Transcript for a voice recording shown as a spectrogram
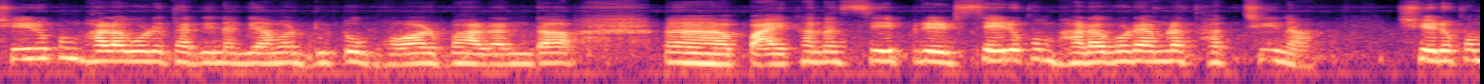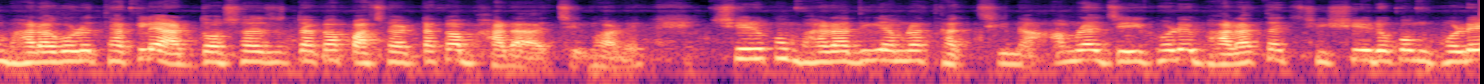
সেই রকম ভাড়া ঘরে থাকি নাকি আমার দুটো ঘর ভাড়ান্ডা পায়খানা সেপারেট সেই রকম ভাড়া ঘরে আমরা থাকছি না। সেরকম ভাড়া ঘরে থাকলে আট দশ হাজার টাকা, পাঁচ হাজার টাকা ভাড়া আছে ঘরে। সেরকম ভাড়া দিয়ে আমরা থাকছি না। আমরা যেই ঘরে ভাড়া থাকছি সেই রকম ঘরে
